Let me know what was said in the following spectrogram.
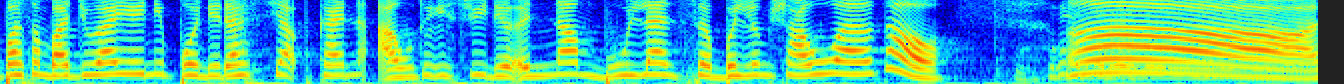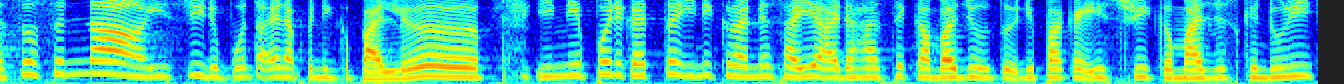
pasang baju raya ni pun Dia dah siapkan ah, Untuk isteri dia 6 bulan sebelum syawal tau Ah, so senang. Isteri dia pun tak nak pening kepala. Ini pun dia kata Ini kerana saya ada hasilkan baju Untuk dipakai isteri ke majlis kenduri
